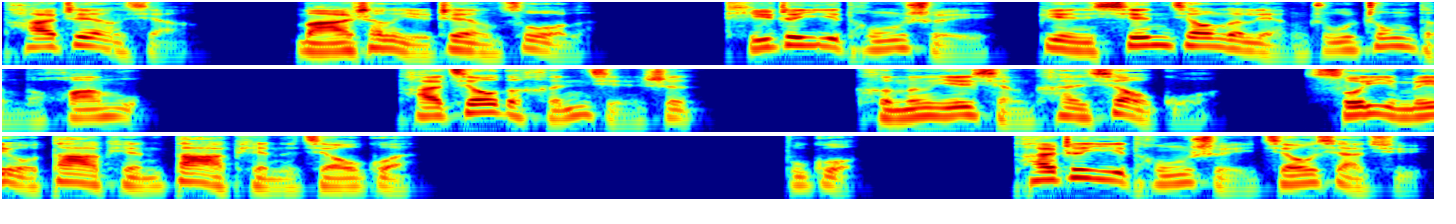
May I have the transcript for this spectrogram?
他这样想，马上也这样做了，提着一桶水便先浇了两株中等的花木。他浇的很谨慎，可能也想看效果，所以没有大片大片的浇灌。不过，他这一桶水浇下去，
